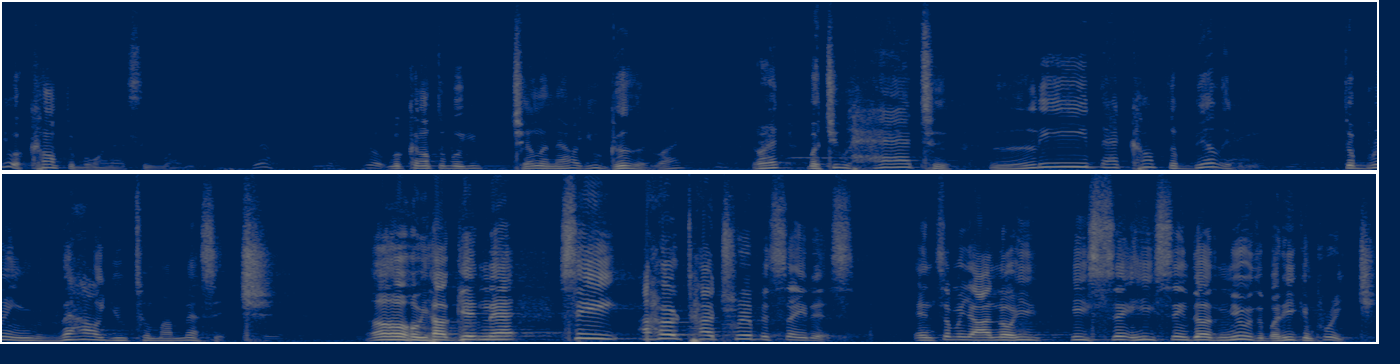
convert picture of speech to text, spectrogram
you were comfortable in that seat, wasn't you? Yeah. Real comfortable. You chilling out. You good, right? Right? But you had to leave that comfortability to bring value to my message. Oh, y'all getting that? See, I heard Tye Tribbett say this, and some of y'all know he he sing, he sing does music, but he can preach.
